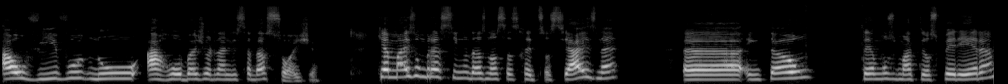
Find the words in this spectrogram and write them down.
Ao vivo no arroba jornalista da soja que é mais um bracinho das nossas redes sociais, né? Uh, então, temos Matheus Pereira,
